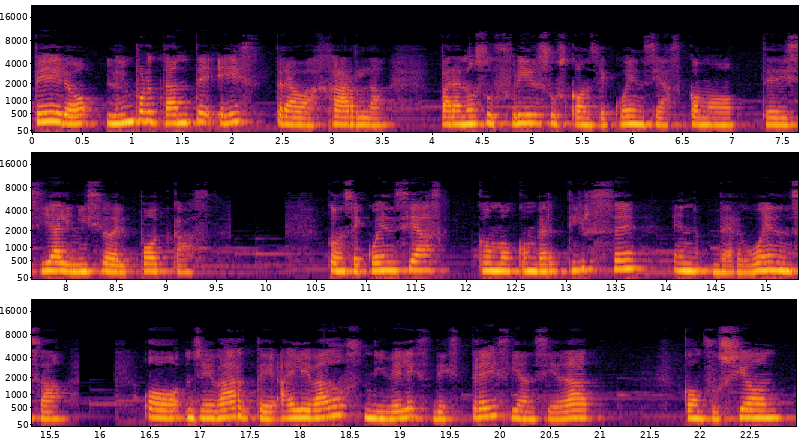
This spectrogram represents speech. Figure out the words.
Pero lo importante es trabajarla para no sufrir sus consecuencias, como te decía al inicio del podcast. Consecuencias como convertirse en vergüenza, o llevarte a elevados niveles de estrés y ansiedad, confusión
